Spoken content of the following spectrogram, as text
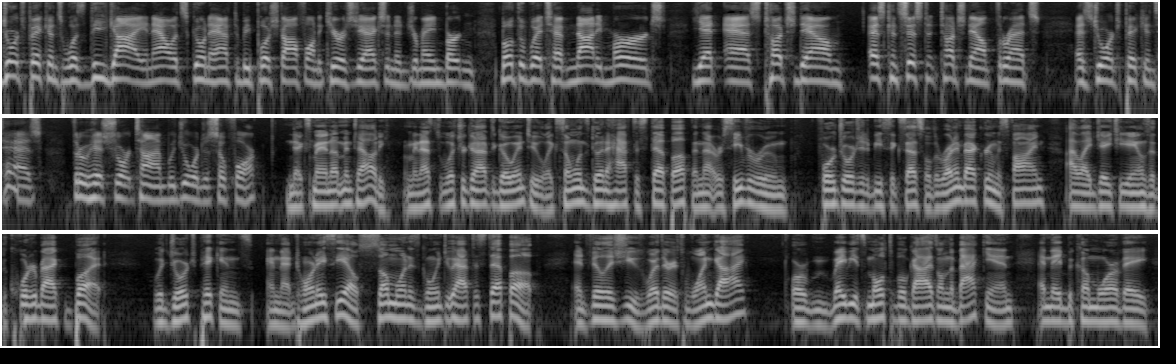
George Pickens was the guy, and now it's going to have to be pushed off onto Kearis Jackson and Jermaine Burton, both of which have not emerged yet as touchdown as consistent touchdown threats as George Pickens has through his short time with Georgia so far next man up mentality. I mean, that's what you're going to have to go into. Like, someone's going to have to step up in that receiver room for Georgia to be successful. The running back room is fine. I like JT Daniels at the quarterback, but with George Pickens and that torn ACL, someone is going to have to step up and fill his shoes, whether it's one guy or maybe it's multiple guys on the back end and they become more of a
